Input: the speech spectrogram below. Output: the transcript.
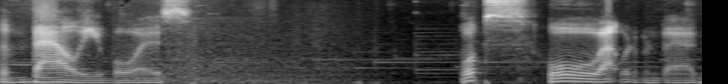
The value, boys. Whoops. Oh, that would have been bad.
